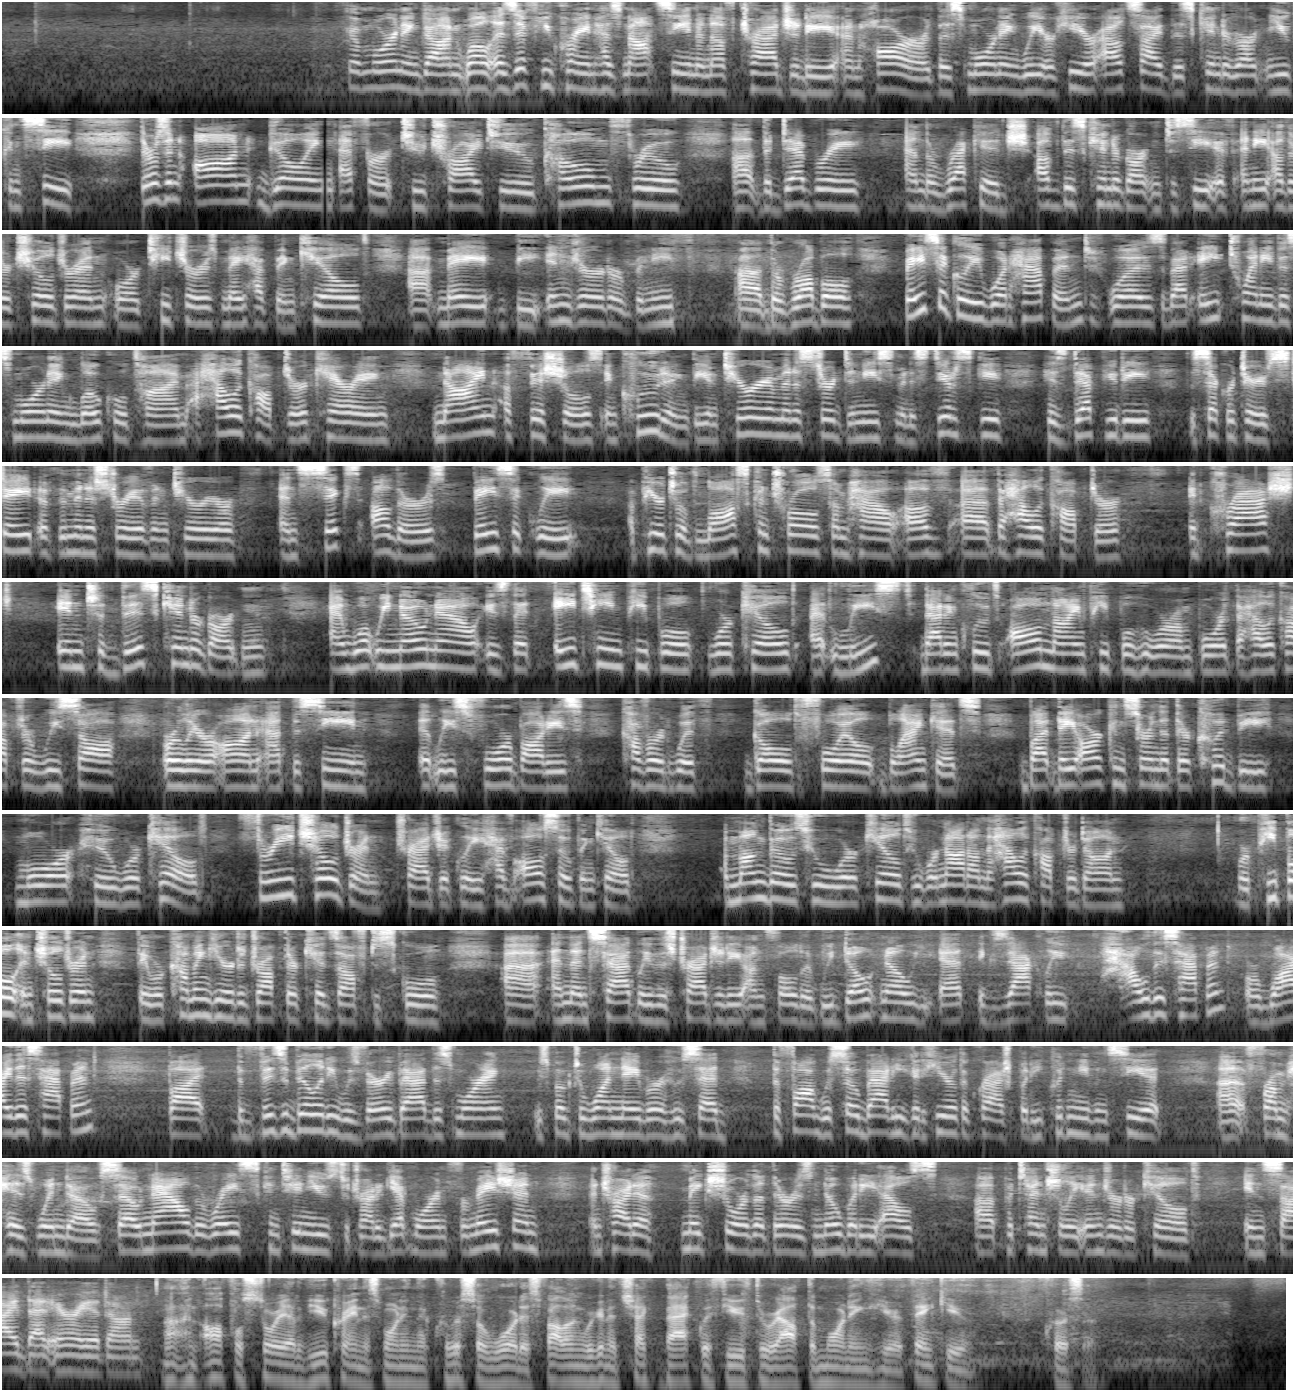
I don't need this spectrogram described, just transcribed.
Good morning, Don. Well, as if Ukraine has not seen enough tragedy and horror, this morning we are here outside this kindergarten. You can see there's an ongoing effort to try to comb through uh, the debris and the wreckage of this kindergarten to see if any other children or teachers may have been killed, uh, may be injured or beneath uh, the rubble. Basically, what happened was about 8:20 this morning local time, a helicopter carrying nine officials, including the Interior Minister Denys Monastyrsky, his deputy, the Secretary of State of the Ministry of Interior, and six others, basically appear to have lost control somehow of uh, the helicopter. It crashed into this kindergarten. And what we know now is that 18 people were killed at least. That includes all nine people who were on board the helicopter. We saw earlier on at the scene at least four bodies covered with gold foil blankets, but they are concerned that there could be more who were killed. Three children, tragically, have also been killed. Among those who were killed who were not on the helicopter, Don, were people and children. They were coming here to drop their kids off to school. Uh, and then sadly, this tragedy unfolded. We don't know yet exactly how this happened or why this happened, but the visibility was very bad this morning. We spoke to one neighbor who said the fog was so bad he could hear the crash, but he couldn't even see it uh, from his window. So now the race continues to try to get more information and try to make sure that there is nobody else uh, potentially injured or killed inside that area, Don. Uh, an awful story out of Ukraine this morning that Clarissa Ward is following. We're going to check back with you throughout the morning here. Thank you, Clarissa.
